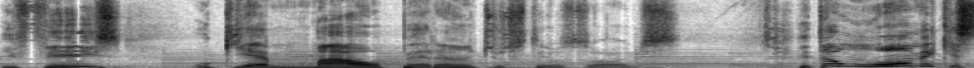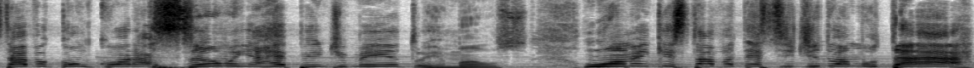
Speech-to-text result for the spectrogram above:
e fiz o que é mal perante os teus olhos. Então, um homem que estava com o coração em arrependimento, irmãos, um homem que estava decidido a mudar,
